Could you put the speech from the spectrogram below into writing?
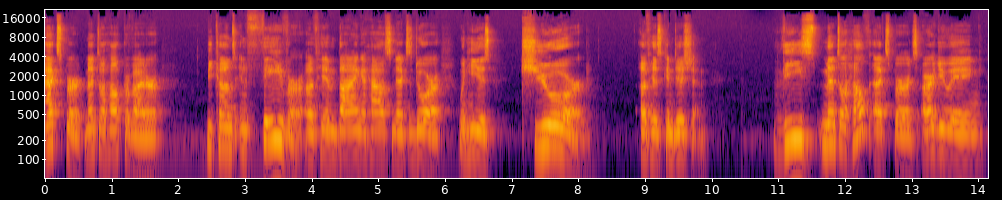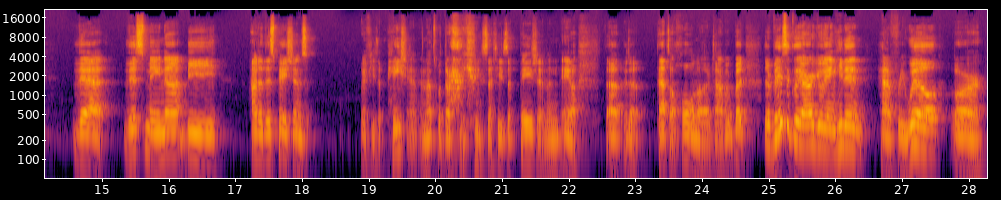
expert mental health provider becomes in favor of him buying a house next door when he is cured of his condition. These mental health experts arguing that this may not be out of this patient's if he's a patient, and that's what they're arguing is that he's a patient, and you know that that's a whole nother topic. But they're basically arguing he didn't have free will or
